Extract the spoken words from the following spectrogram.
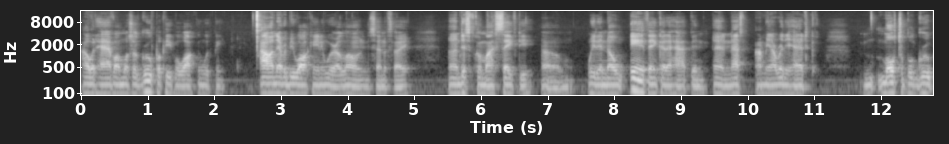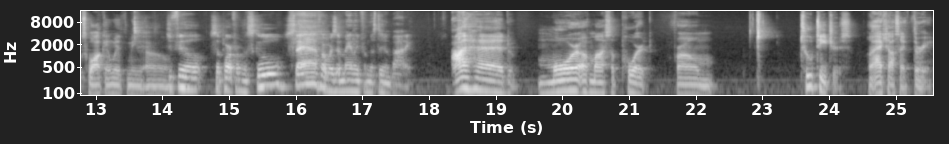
I would have almost a group of people walking with me. I'll never be walking anywhere alone in Santa Fe, um, just for my safety. Um, we didn't know anything could have happened, and that's. I mean, I really had multiple groups walking with me. Um, Did you feel support from the school staff, or was it mainly from the student body? I had more of my support from two teachers. Well, actually, I'll say three.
